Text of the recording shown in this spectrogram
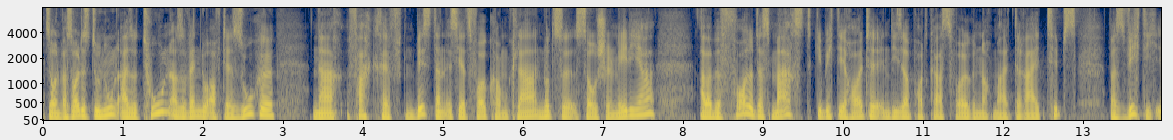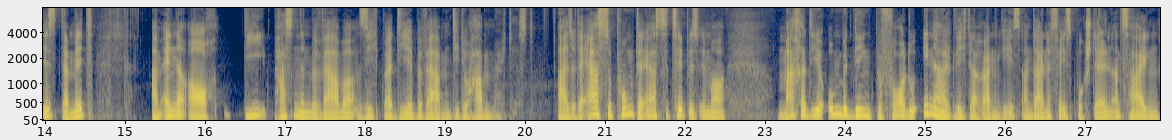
So, und was solltest du nun also tun? Also wenn du auf der Suche nach Fachkräften bist, dann ist jetzt vollkommen klar, nutze Social Media. Aber bevor du das machst, gebe ich dir heute in dieser Podcast-Folge nochmal drei Tipps, was wichtig ist, damit am Ende auch die passenden Bewerber sich bei dir bewerben, die du haben möchtest. Also der erste Punkt, der erste Tipp ist immer, mache dir unbedingt, bevor du inhaltlich daran gehst, an deine Facebook-Stellenanzeigen,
